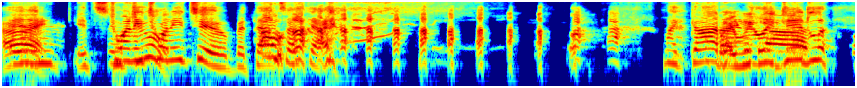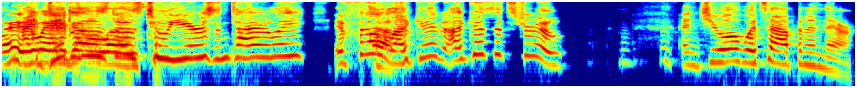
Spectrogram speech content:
All and right. It's 2022, but that's oh. okay. My God, way I really did. Way, I way did lose go, those two years entirely. It felt yeah. like it. I guess it's true. And Jewel, what's happening there?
